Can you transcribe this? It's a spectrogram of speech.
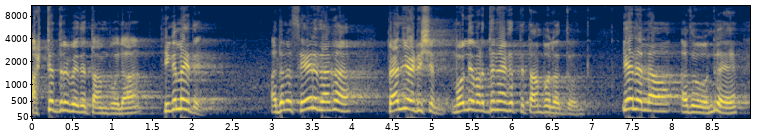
ಅಷ್ಟದ್ರವ್ಯದ ತಾಂಬೂಲ, ಹೀಗೆಲ್ಲ ಇದೆ. ಅದೆಲ್ಲ ಸೇರಿದಾಗ ವ್ಯಾಲ್ಯೂ ಅಡಿಷನ್ ಮೌಲ್ಯವರ್ಧನೆ ಆಗುತ್ತೆ ತಾಂಬೂಲದ್ದು ಅಂತ. ಏನೆಲ್ಲ? ಅದು ಅಂದರೆ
